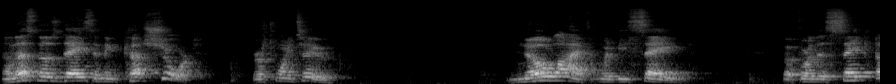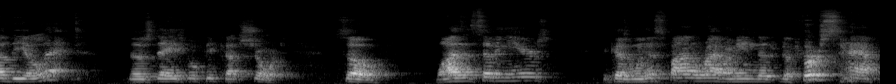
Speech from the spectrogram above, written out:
unless those days have been cut short, verse 22, no life would be saved. But for the sake of the elect, those days will be cut short. So, why is it seven years? Because when this final wrath, I mean, the, the first half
